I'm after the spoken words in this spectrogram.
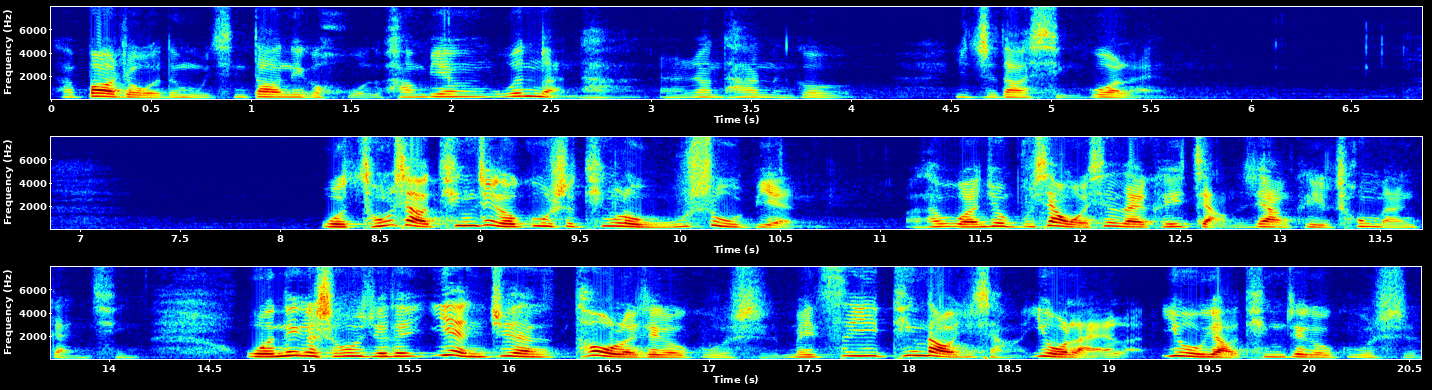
他抱着我的母亲到那个火的旁边温暖他，让他能够一直到醒过来。我从小听这个故事听了无数遍，啊，它完全不像我现在可以讲的这样可以充满感情。我那个时候觉得厌倦透了这个故事，每次一听到我就想又来了，又要听这个故事。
